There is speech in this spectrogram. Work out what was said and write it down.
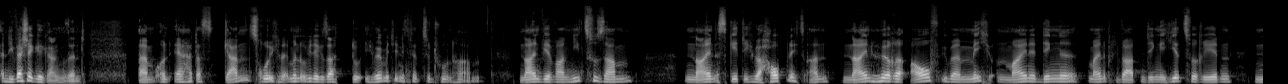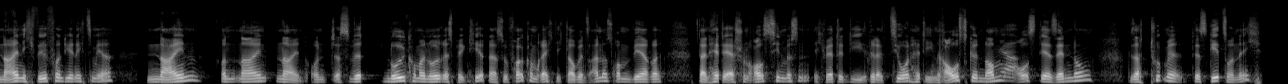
an die Wäsche gegangen sind. Ähm, und er hat das ganz ruhig und immer nur wieder gesagt, du, ich will mit dir nichts mehr zu tun haben. Nein, wir waren nie zusammen. Nein, es geht dich überhaupt nichts an. Nein, höre auf, über mich und meine Dinge, meine privaten Dinge hier zu reden. Nein, ich will von dir nichts mehr. Nein, und nein, nein. Und das wird 0,0 respektiert. Da hast du vollkommen recht. Ich glaube, wenn es andersrum wäre, dann hätte er schon rausziehen müssen. Ich wette, die Redaktion hätte ihn rausgenommen ja. aus der Sendung. Gesagt, tut mir, das geht so nicht.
